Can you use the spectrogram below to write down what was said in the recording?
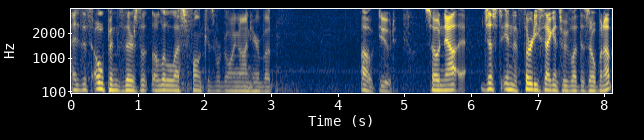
As this opens, there's a, a little less funk as we're going on here, but oh, dude! So now, just in the 30 seconds we've let this open up,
